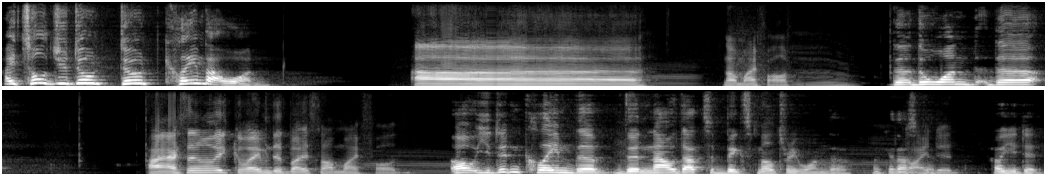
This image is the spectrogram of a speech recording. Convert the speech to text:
I told you don't don't claim that one. Uh, not my fault. The the one the I accidentally claimed it, but it's not my fault. oh you didn't claim the the now that's a big smeltery one though. Okay, that's no, I good. did. Oh, you did.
